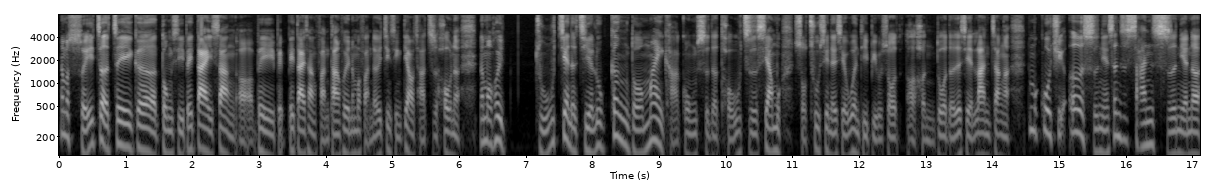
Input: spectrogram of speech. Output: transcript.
那么随着这个东西被带上，呃，被被被带上反贪会，那么反贪会进行调查之后呢，那么会逐渐的揭露更多麦卡公司的投资项目所出现的一些问题，比如说呃很多的这些烂账啊。那么过去二十年甚至三十年呢？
